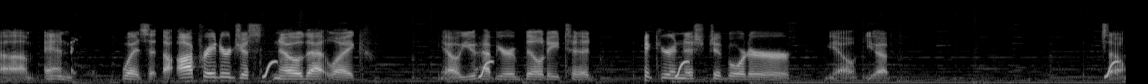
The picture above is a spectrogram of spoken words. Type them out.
Um, and what is it? The operator just know that like you know you have your ability to pick your initiative order. Or, you know you have so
